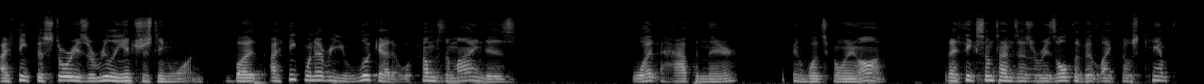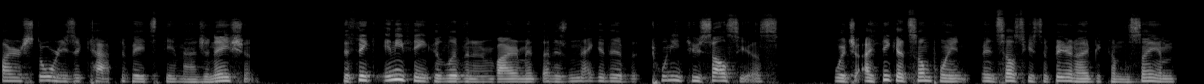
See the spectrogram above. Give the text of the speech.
I think the story is a really interesting one. But I think whenever you look at it, what comes to mind is what happened there and what's going on. And I think sometimes as a result of it, like those campfire stories, it captivates the imagination to think anything could live in an environment that is negative 22 Celsius, which I think at some point in Celsius and Fahrenheit become the same.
